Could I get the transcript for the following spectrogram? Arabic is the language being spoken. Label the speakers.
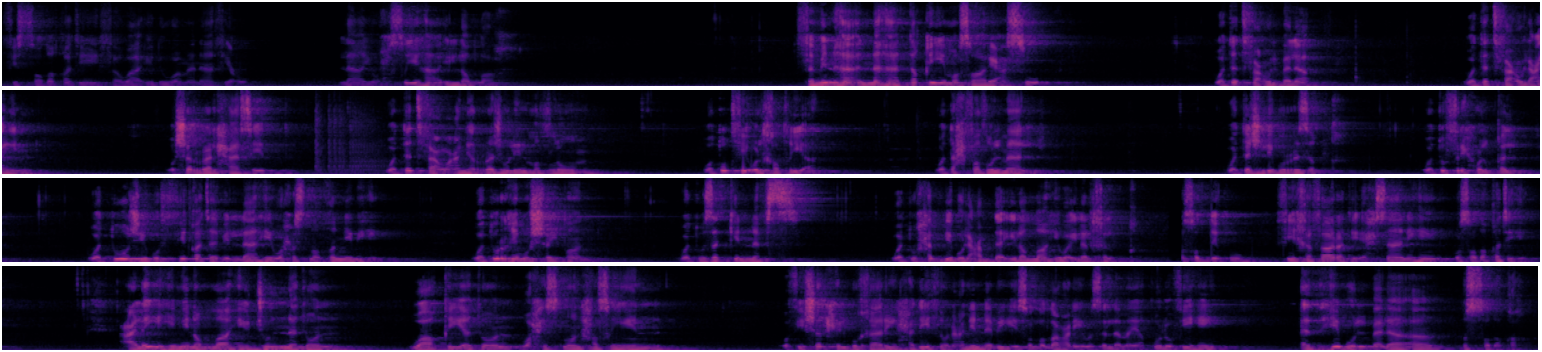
Speaker 1: في الصدقة فوائد ومنافع لا يحصيها إلا الله. فمنها أنها تقي مصارع السوء وتدفع البلاء وتدفع العين وشر الحاسد وتدفع عن الرجل المظلوم وتطفئ الخطيئة وتحفظ المال وتجلب الرزق. وتفرح القلب وتوجب الثقة بالله وحسن الظن به وترغم الشيطان وتزكي النفس وتحبب العبد إلى الله وإلى الخلق تصدق في خفارة إحسانه وصدقته عليه من الله جنة واقية وحصن حصين وفي شرح البخاري حديث عن النبي صلى الله عليه وسلم يقول فيه أذهبوا البلاء بالصدقة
